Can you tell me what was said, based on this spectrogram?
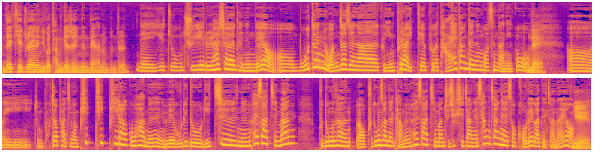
내 계좌에는 이거 담겨져 있는데 하는 분들은 네, 이게 좀 주의를 하셔야 되는데요. 어, 모든 원자재나 그 인프라 ETF가 다 해당되는 것은 아니고, 네 어, 이 좀 복잡하지만 PTP라고 하는 왜 우리도 리츠는 회사지만 부동산 어, 부동산을 담은 회사지만 주식시장에 상장해서 거래가 되잖아요. 예.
